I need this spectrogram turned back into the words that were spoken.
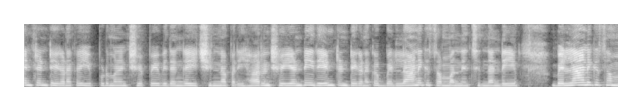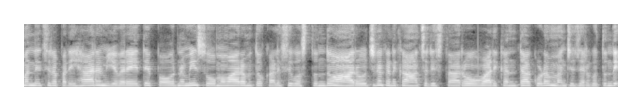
ఏంటంటే కనుక ఇప్పుడు మనం చెప్పే విధంగా ఈ చిన్న పరిహారం చేయండి. ఇదేంటంటే కనుక బెల్లానికి సంబంధించిందండి. బెల్లానికి సంబంధించిన పరిహారం ఎవరైతే పౌర్ణమి సోమవారంతో కలిసి వస్తుందో ఉందో ఆ రోజున కనుక ఆచరిస్తారో వారికంతా కూడా మంచి జరుగుతుంది.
